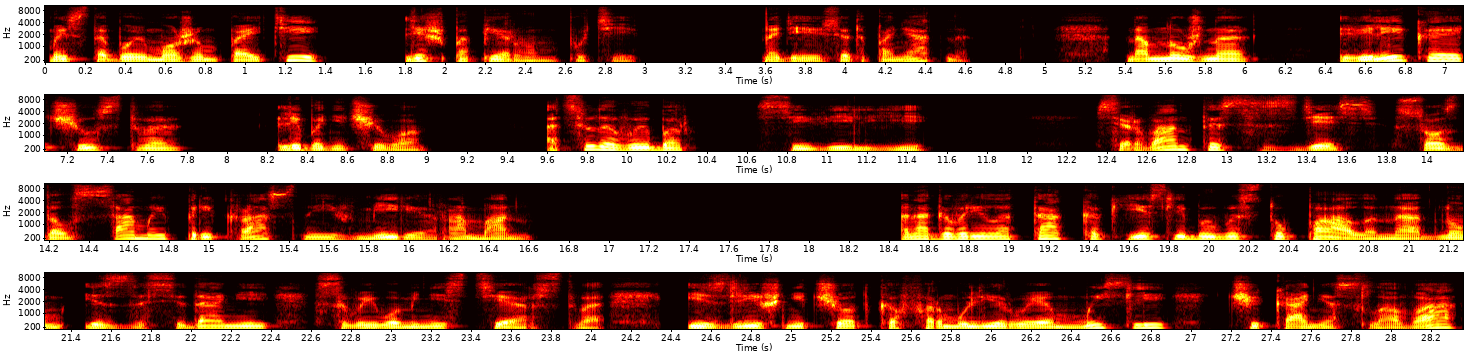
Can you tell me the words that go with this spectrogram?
Мы с тобой можем пойти лишь по первому пути. Надеюсь, это понятно? Нам нужно великое чувство, либо ничего. Отсюда выбор Севильи. Сервантес здесь создал самый прекрасный в мире роман. Она говорила так, как если бы выступала на одном из заседаний своего министерства, излишне четко формулируя мысли, чеканя слова,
